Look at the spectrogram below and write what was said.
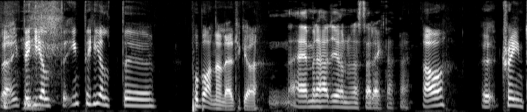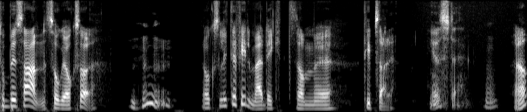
Det är inte helt, inte helt eh, på banan där tycker jag. Nej, men det hade jag nog nästan räknat med. Ja, eh, Train to Busan såg jag också. Mhm. Det är också lite filmaddikt som eh, tipsar. Just det. Ja.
